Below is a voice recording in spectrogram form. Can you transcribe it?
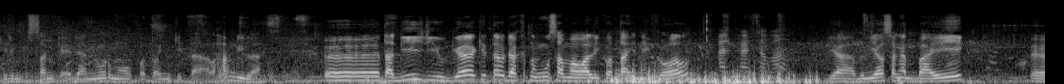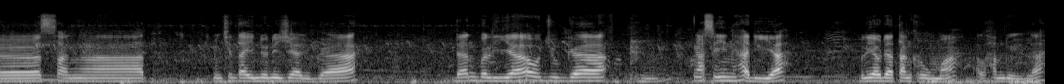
kirim pesan ke Eda Nur mau fotoin kita. Alhamdulillah. Eh, tadi juga kita udah ketemu sama wali kota Inegol. Ya, beliau sangat baik, eh, sangat mencintai Indonesia juga, dan beliau juga ngasihin hadiah. Beliau datang ke rumah, alhamdulillah.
